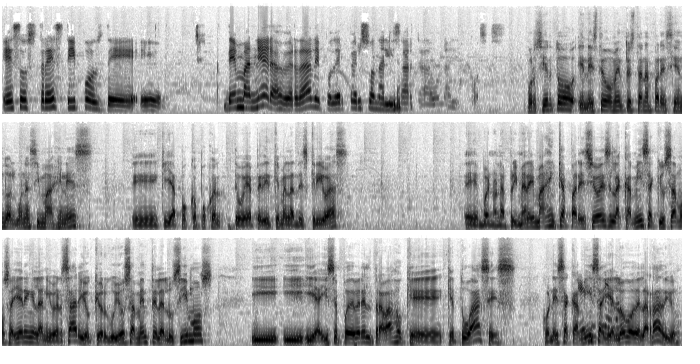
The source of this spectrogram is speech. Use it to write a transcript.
esos tres tipos de, de maneras, ¿verdad? De poder personalizar cada una de las cosas. Por cierto, en este momento están apareciendo algunas imágenes que ya poco a poco te voy a pedir que me las describas eh, bueno, la primera imagen que apareció es la camisa que usamos ayer en el aniversario, que orgullosamente la lucimos y, ahí se puede ver el trabajo que, tú haces con esa camisa y el logo de la radio.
